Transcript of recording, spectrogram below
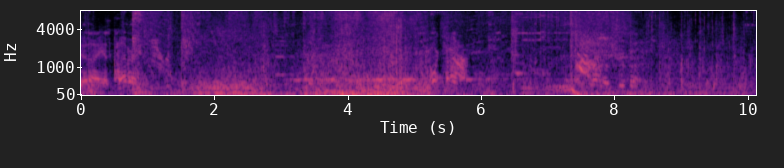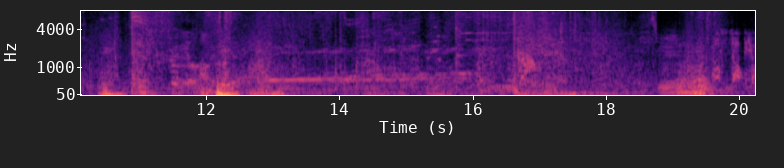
Jedi is clever. Your turn. Damage sustained. Trivial opposition. I'll stop you.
